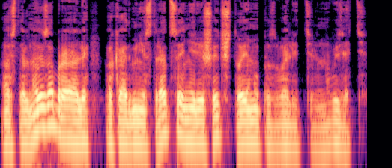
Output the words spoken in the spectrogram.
а остальное забрали, пока администрация не решит, что ему позволительно взять.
